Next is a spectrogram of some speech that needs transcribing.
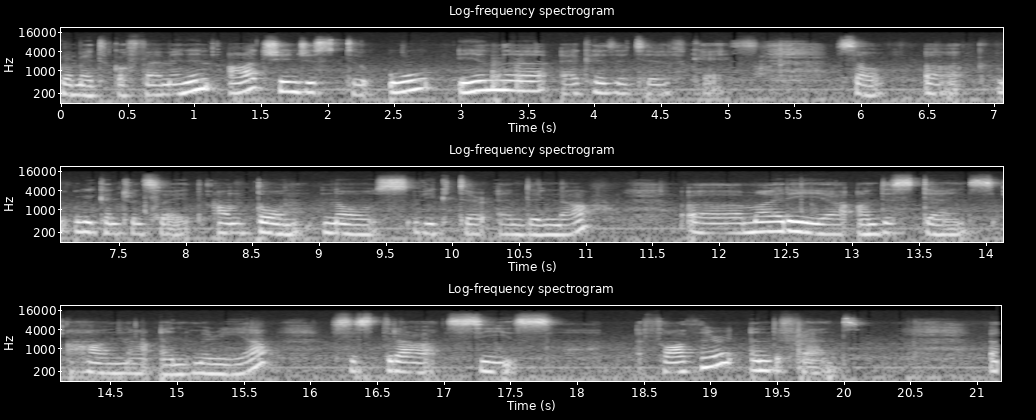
grammatical feminine, A changes to U in uh, accusative case. So uh, we can translate. Anton knows Victor and Ella. Uh, Maria understands Hannah and Maria. Sestra sees a father and a friend. Uh,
